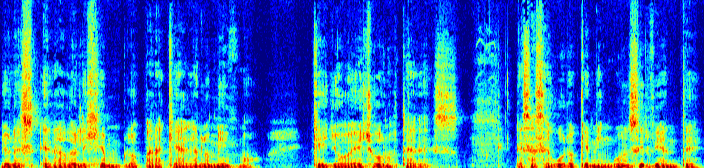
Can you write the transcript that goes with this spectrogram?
Yo les he dado el ejemplo para que hagan lo mismo que yo he hecho con ustedes. Les aseguro que ningún sirviente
